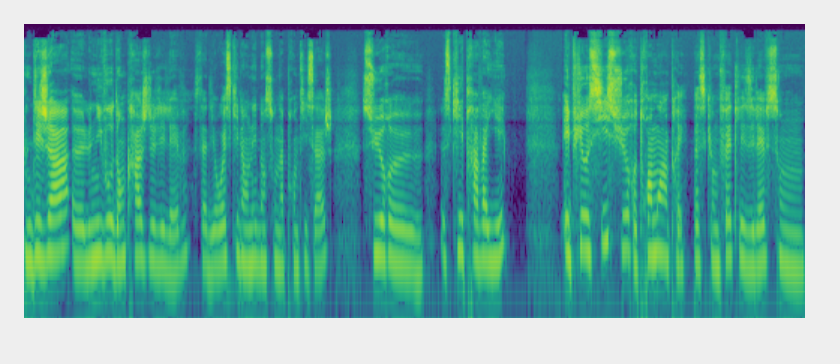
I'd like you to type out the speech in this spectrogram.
déjà le niveau d'ancrage de l'élève, c'est-à-dire où est-ce qu'il en est dans son apprentissage, sur ce qui est travaillé, Et puis aussi sur trois mois après, parce qu'en fait, les élèves sont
